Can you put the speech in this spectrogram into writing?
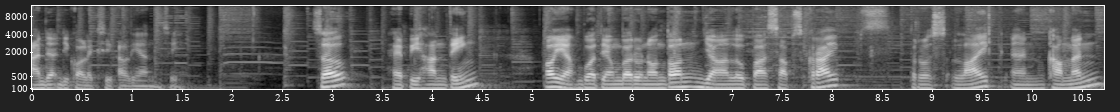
ada di koleksi kalian sih. So, happy hunting! Oh ya, buat yang baru nonton jangan lupa subscribe, terus like and comment.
